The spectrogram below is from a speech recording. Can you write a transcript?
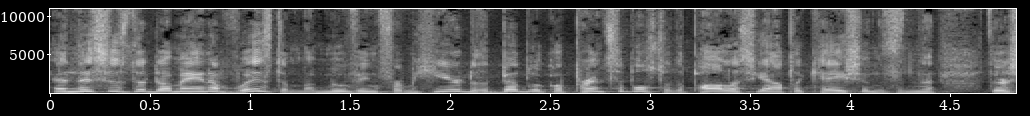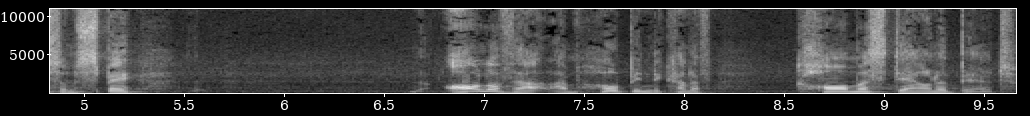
and this is the domain of wisdom. I'm moving from here to the biblical principles to the policy applications, and the, there's some space. All of that, I'm hoping to kind of calm us down a bit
